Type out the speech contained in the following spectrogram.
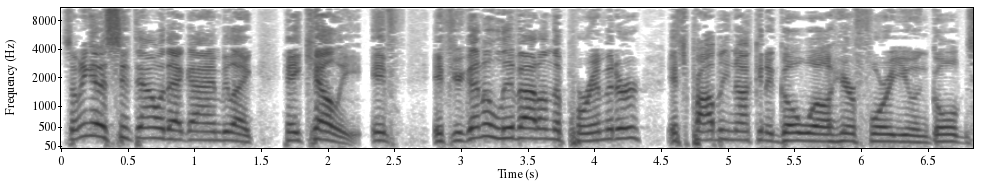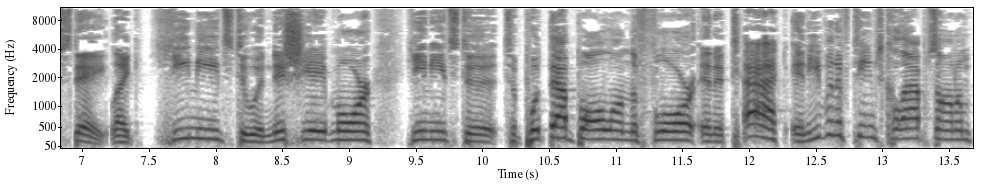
Somebody got to sit down with that guy and be like, hey, Kelly, if if you're going to live out on the perimeter, it's probably not going to go well here for you in Golden State. Like he needs to initiate more. He needs to to put that ball on the floor and attack. And even if teams collapse on him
